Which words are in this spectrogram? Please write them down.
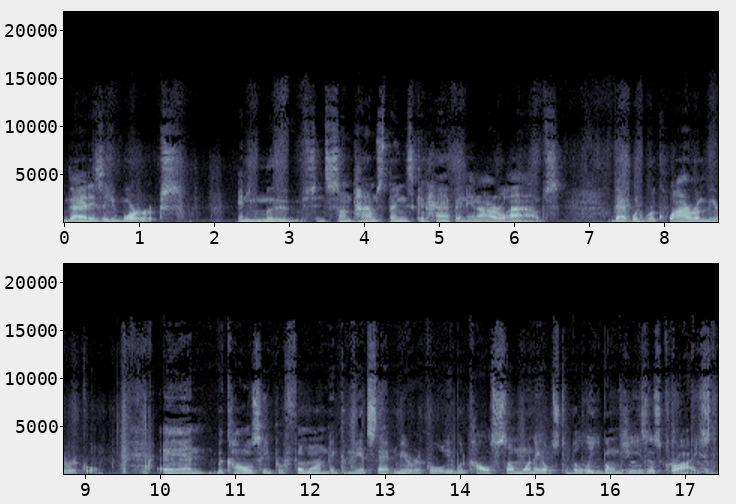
that as He works and He moves, and sometimes things could happen in our lives that would require a miracle and because he performed and commits that miracle, it would cause someone else to believe on Jesus Christ.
